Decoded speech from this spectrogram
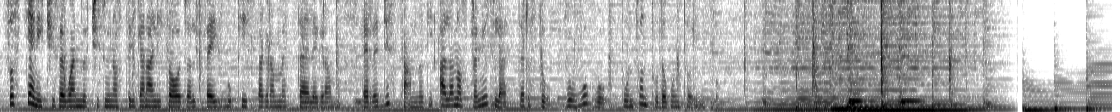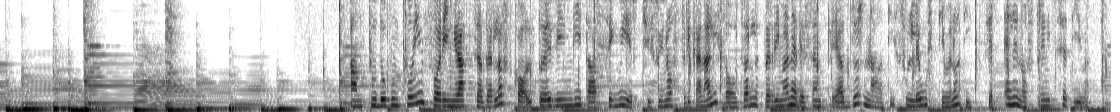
Sostienici seguendoci sui nostri canali social Facebook, Instagram e Telegram e registrandoti alla nostra newsletter su www.antudo.info. Tudo.info ringrazia per l'ascolto e vi invita a seguirci sui nostri canali social per rimanere sempre aggiornati sulle ultime notizie e le nostre iniziative.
